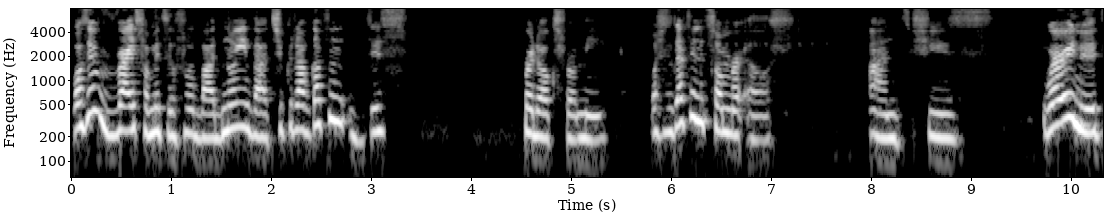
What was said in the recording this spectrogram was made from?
was it right for me to feel bad knowing that she could have gotten this products from me, but she's getting it somewhere else, and she's wearing it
